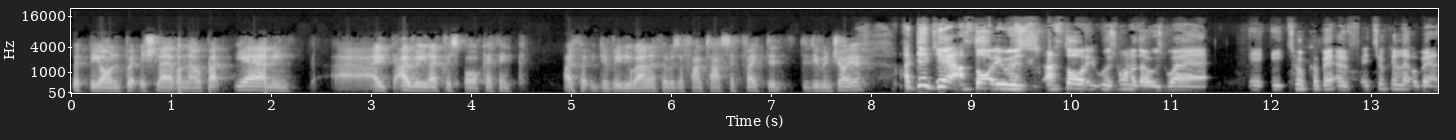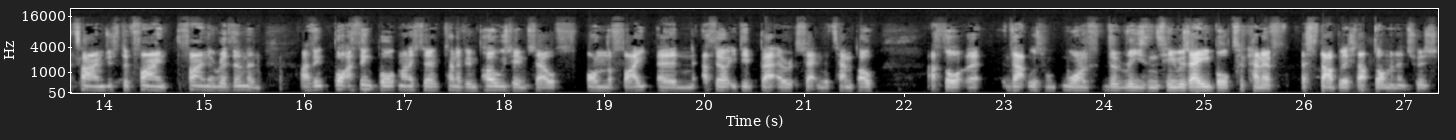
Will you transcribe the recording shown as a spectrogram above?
bit beyond British level now. But yeah, I mean, I I really like Chris Bourke. I think I thought he did really well. I thought it was a fantastic fight. Did Did you enjoy it? I did. Yeah, I thought it was. I thought it was one of those where it, it took a bit of it took a little bit of time just to find find the rhythm and I think, but I think Bourke managed to kind of impose himself on the fight, and I thought he did better at setting the tempo. I thought that that was one of the reasons he was able to kind of establish that dominance was,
